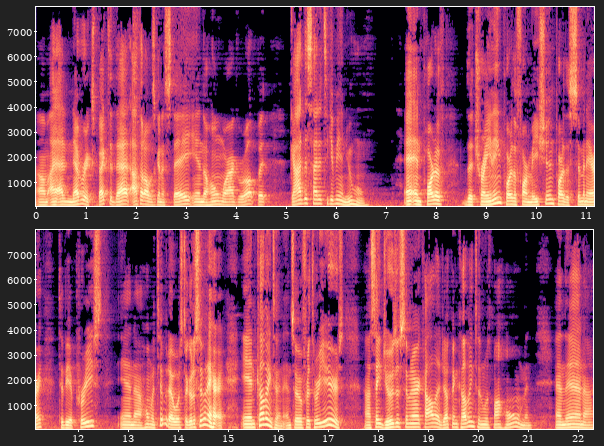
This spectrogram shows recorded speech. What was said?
um, I had never expected that. I thought I was going to stay in the home where I grew up, but God decided to give me a new home. And, and part of the training, part of the formation, part of the seminary to be a priest in uh, Houma-Thibodaux was to go to seminary in Covington. And so for three years, uh, St. Joseph Seminary College up in Covington was my home. And, and then uh,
